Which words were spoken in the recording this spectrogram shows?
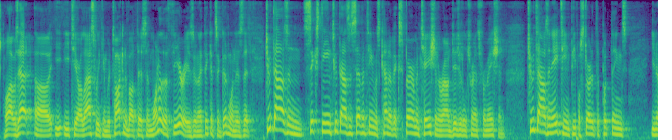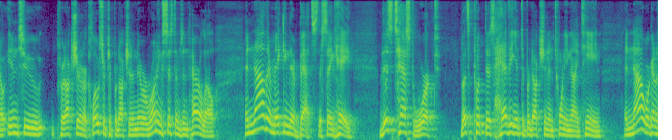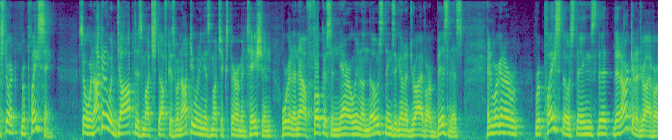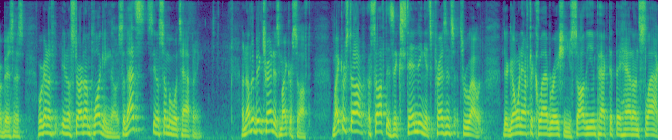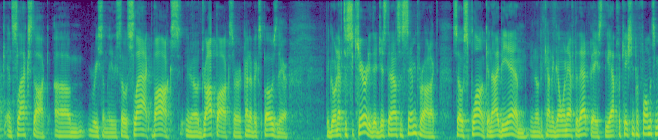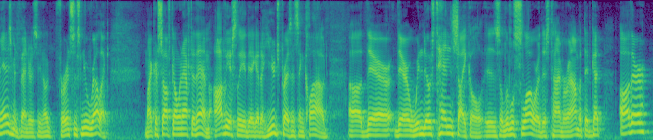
Well, I was at uh, ETR last week and we're talking about this, and one of the theories, and I think it's a good one, is that 2016, 2017 was kind of experimentation around digital transformation. 2018, people started to put things you know, into production or closer to production, and they were running systems in parallel. And now they're making their bets. They're saying, hey, this test worked. Let's put this heavy into production in 2019, and now we're going to start replacing. So we're not going to adopt as much stuff because we're not doing as much experimentation. We're going to now focus and narrow in on those things that are going to drive our business. And we're going to replace those things that, that aren't going to drive our business. We're going to you know, start unplugging those. So that's you know, some of what's happening. Another big trend is Microsoft. Microsoft is extending its presence throughout. They're going after collaboration. You saw the impact that they had on Slack and Slackstock um, recently. So Slack, Box, you know, Dropbox are kind of exposed there. They're going after security. They just announced a SIEM product. So Splunk and IBM, you know, they're kind of going after that base. The application performance management vendors, you know, for instance, New Relic. Microsoft going after them. Obviously, they got a huge presence in cloud. Uh, their, their Windows 10 cycle is a little slower this time around, but they've got other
